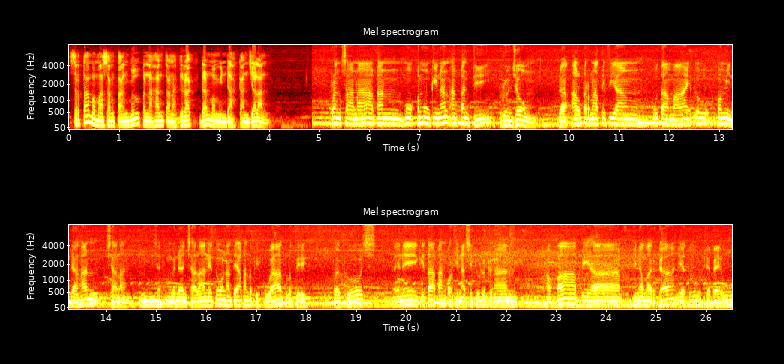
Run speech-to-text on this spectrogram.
serta memasang tanggul penahan tanah gerak dan memindahkan jalan. Rencana akan kemungkinan akan di Bronjong. Nah, alternatif yang utama itu pemindahan jalan. Hmm. Jadi pemindahan jalan itu nanti akan lebih kuat, lebih bagus. Nah, ini kita akan koordinasi dulu dengan apa pihak Bina Marga yaitu DPU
